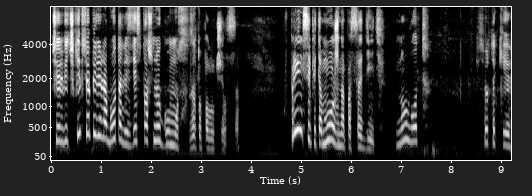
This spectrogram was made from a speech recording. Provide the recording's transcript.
червячки все переработали. Здесь сплошной гумус зато получился. В принципе-то можно посадить. Но вот все-таки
